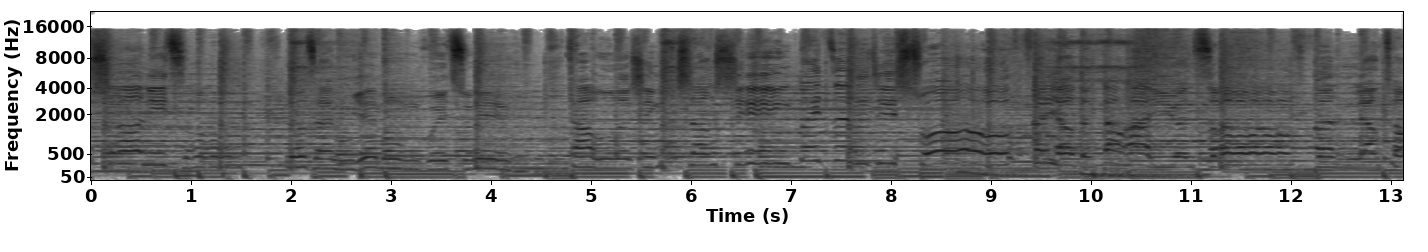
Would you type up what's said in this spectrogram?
不舍你走，留在午夜梦回醉，掏了心，伤心对自己说，非要等到爱远走，分两头，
